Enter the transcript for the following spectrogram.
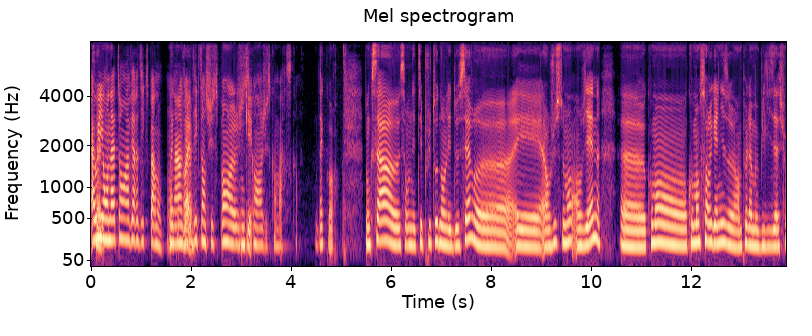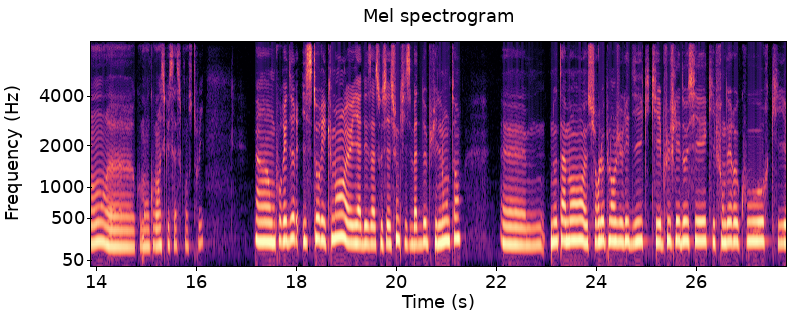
ah oui, on attend un verdict, pardon. On a un ouais. verdict en suspens jusqu'en jusqu'en mars. D'accord. Donc ça, euh, on était plutôt dans les Deux-Sèvres. euh, et alors justement, en Vienne, euh, comment, comment s'organise un peu la mobilisation Comment, comment est-ce que ça se construit? Ben, on pourrait dire historiquement, euh, il y a des associations qui se battent depuis longtemps, euh, notamment euh, sur le plan juridique, qui épluchent les dossiers, qui font des recours, qui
